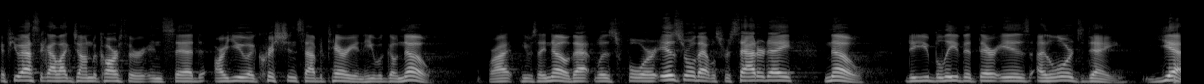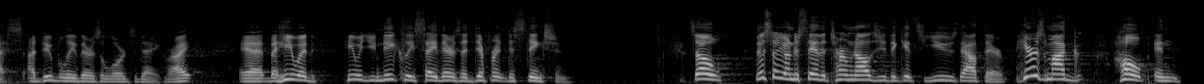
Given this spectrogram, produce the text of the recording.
if you asked a guy like John MacArthur and said, Are you a Christian Sabbatarian? He would go, No, right? He would say, No, that was for Israel, that was for Saturday. No. Do you believe that there is a Lord's Day? Yes, I do believe there's a Lord's Day, right? Uh, but he would, he would uniquely say there's a different distinction. So, this so you understand the terminology that gets used out there. Here's my hope and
